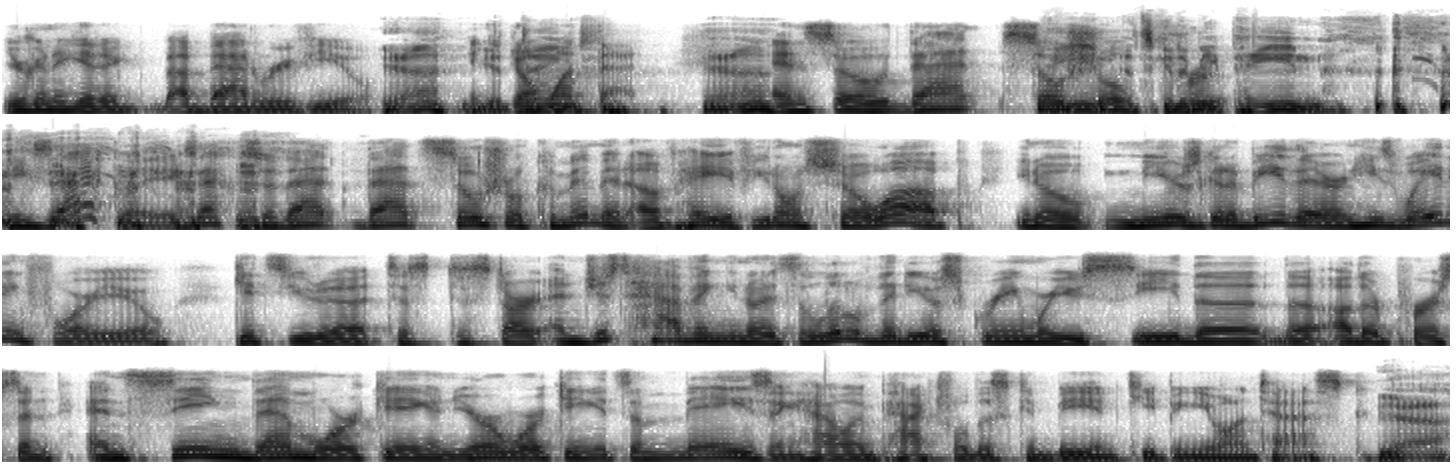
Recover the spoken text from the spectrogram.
you're going to get a, a bad review. yeah. and you you'd don't think. want that. Yeah, And so that social pain. It's going to be pain. exactly exactly so that that social commitment of hey if you don't show up you know Nir's going to be there and he's waiting for you gets you to, to to start and just having you know it's a little video screen where you see the the other person and seeing them working and you're working it's amazing how impactful this can be in keeping you on task Yeah,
